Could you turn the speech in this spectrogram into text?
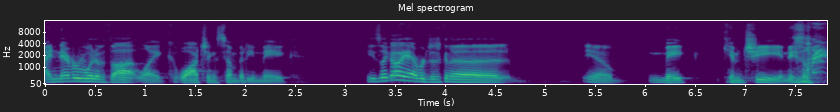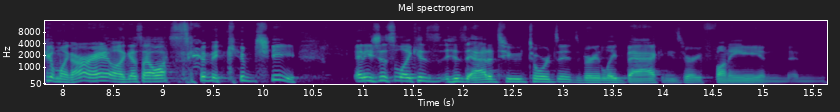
I never would have thought like watching somebody make. He's like, oh yeah, we're just gonna, you know, make kimchi, and he's like, I'm like, all right, well, I guess I'll watch this guy make kimchi. And he's just like his his attitude towards it. It's very laid back, and he's very funny, and and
